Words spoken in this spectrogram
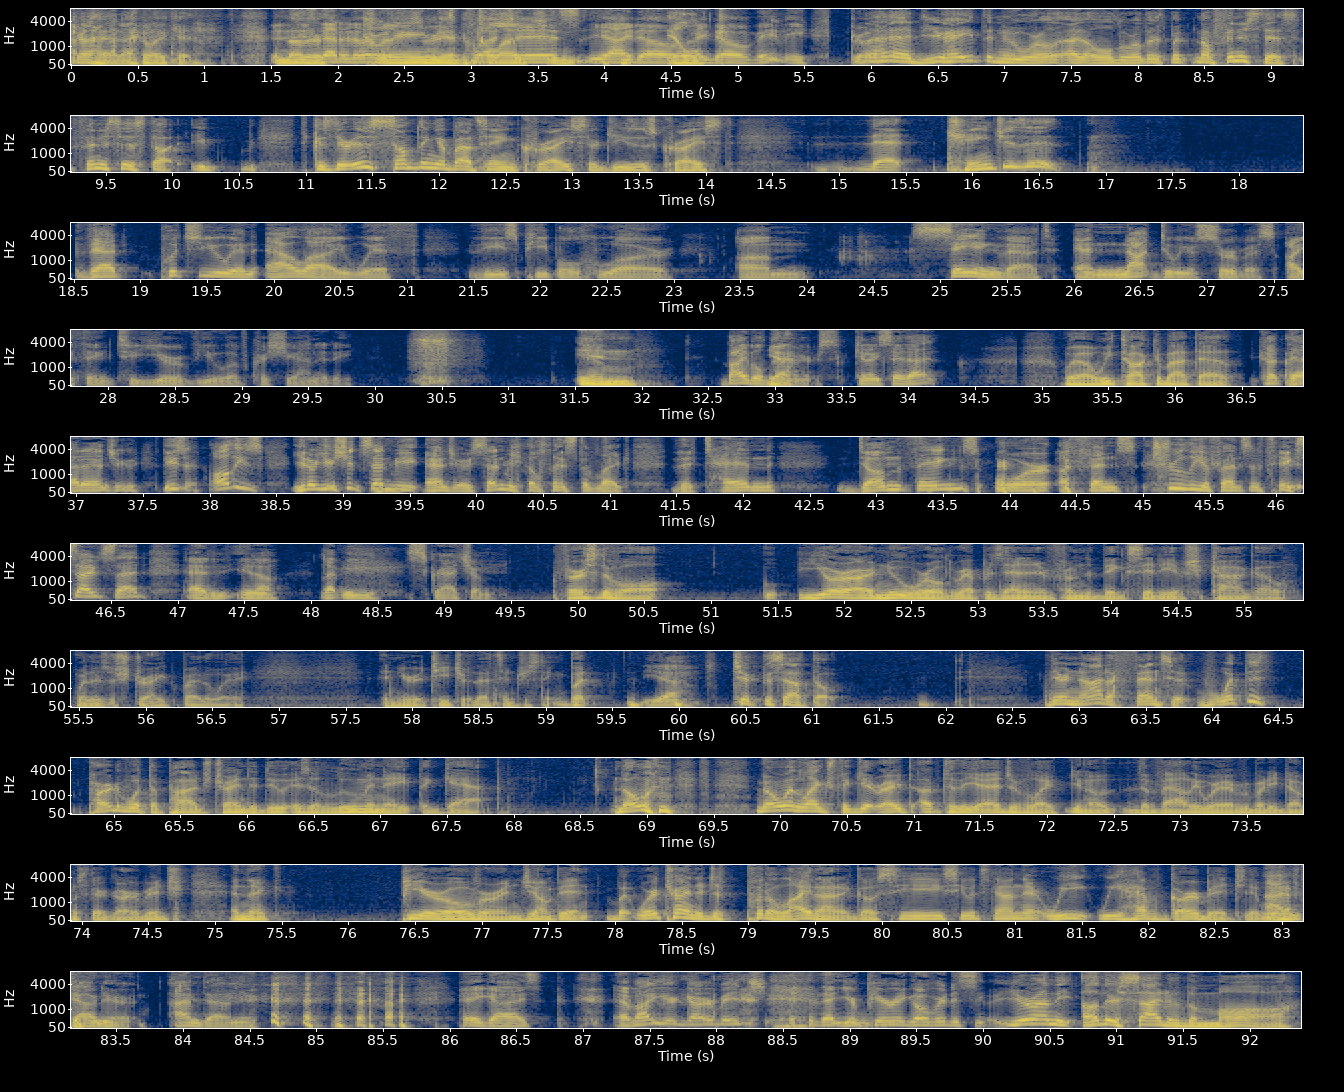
Go ahead, I like it. Another, is that another one of these cling and clutch. And yeah, I know. I know. Maybe Go ahead. You hate the new world, uh, old worlders, but no. Finish this. Finish this thought. You, because there is something about saying Christ or Jesus Christ that changes it. that puts you an ally with these people who are um, saying that and not doing a service, I think, to your view of Christianity. In Bible Yeah. bangers. Can I say that? well, we talked about that. Cut that, Andrew. These are all these, you know, you should send me, Andrew, send me a list of like the 10 dumb things or offense, truly offensive things I've said. And, you know, let me scratch them. First of all, you're our new world representative from the big city of Chicago, where there's a strike, by the way. And you're a teacher. That's interesting. But Yeah. check this out though. They're not offensive. What this part of what the pod's trying to do is illuminate the gap. No one no one likes to get right up to the edge of like, you know, the valley where everybody dumps their garbage and then peer over and jump in. But we're trying to just put a light on it, go, see, see what's down there. We we have garbage that we I'm have to down here. I'm down here. hey guys, am I your garbage that you're peering over to see? you're on the other side of the maw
